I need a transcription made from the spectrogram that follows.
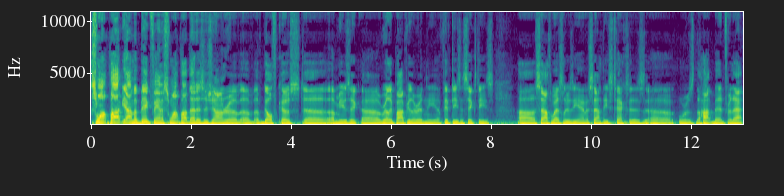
Swamp pop, yeah, I'm a big fan of swamp pop. That is a genre of, of, of Gulf Coast uh, of music, uh, really popular in the 50s uh, and 60s. Uh, Southwest Louisiana, Southeast Texas uh, was the hotbed for that.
